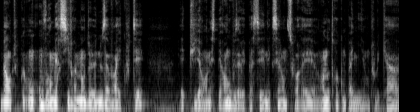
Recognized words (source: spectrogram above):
Ben, en tout cas, on, on vous remercie vraiment de nous avoir écoutés. Et puis en espérant que vous avez passé une excellente soirée euh, en notre compagnie. En tous les cas, euh,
